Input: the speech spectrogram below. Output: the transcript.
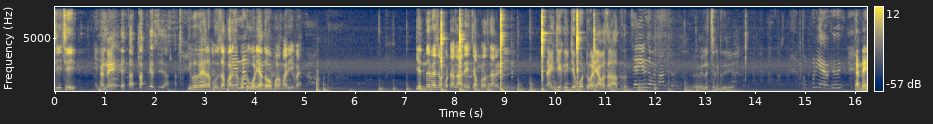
தங்கச்சி சீ கண்ணே தங்கச்சியா. இவ வேற புதுசா பரிசு போட்டு ஓடியாந்தவ போல மாதிரி இவ. என்ன வேஷம் போட்டாலும் அதே சம்பளம் தரடி நைட்டியை கீட்டியை போட்டு வாடி அவசரம் ஆகுது சரி இருங்க போய் மாத்திட்டு வரேன். இழுச்சுக்கிட்டு தெரியும் அப்படியா இருக்குது? கண்ணே.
